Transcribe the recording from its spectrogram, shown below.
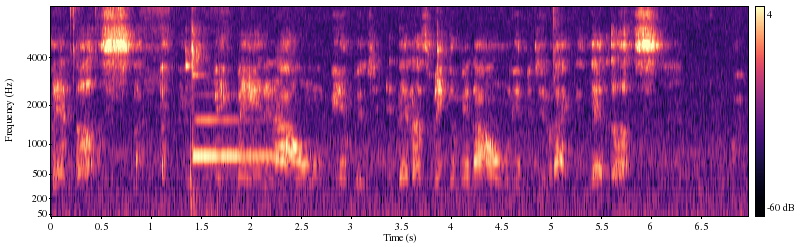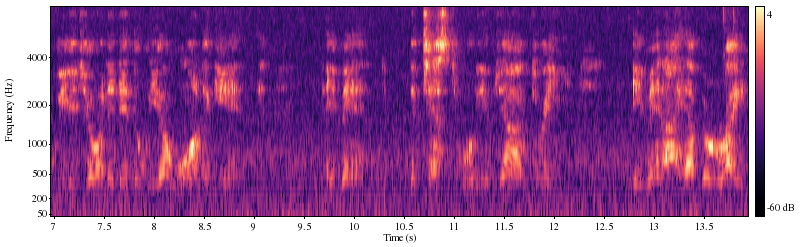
Let us make man in our own image. and Let us make him in our own image and likeness. Let us. We, we are joining in that we are one again. Amen. The testimony of John 3. Amen. I have the right.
